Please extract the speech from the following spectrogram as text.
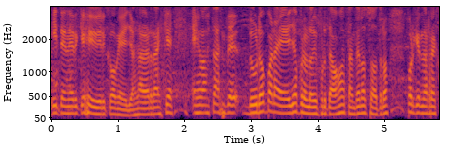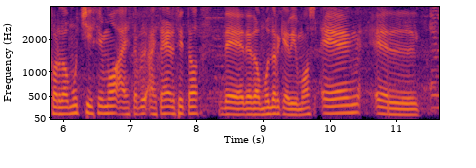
y tener que vivir con ellos. La verdad es que es bastante duro para ellos, pero lo disfrutamos bastante nosotros porque nos recordó muchísimo a este, a este ejército de, de Dumbledore que vimos en el El-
